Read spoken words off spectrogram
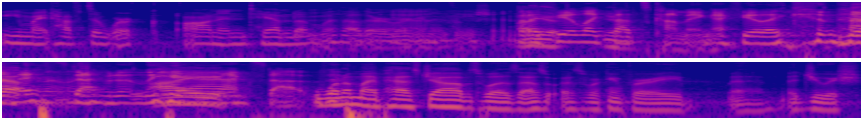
you might have to work on in tandem with other organizations. But I, I, feel like yeah. that's coming. I feel like that is Yeah. definitely I- the next step. One of my past jobs was I was, I was working for a, uh, a Jewish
